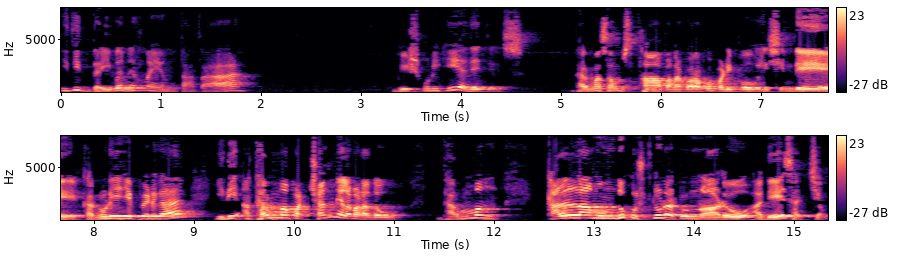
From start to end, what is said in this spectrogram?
ఇది దైవ నిర్ణయం తాత. భీష్ముడికి అదే తెలుసు. ధర్మ సంస్థాపన కొరకు పడిపోవలసిందే. కర్ణుడే చెప్పాడుగా ఇది అధర్మ పక్షం నిలబడదు. ధర్మం కళ్ళ ముందు కృష్ణుడు అటున్నాడు. అదే సత్యం.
